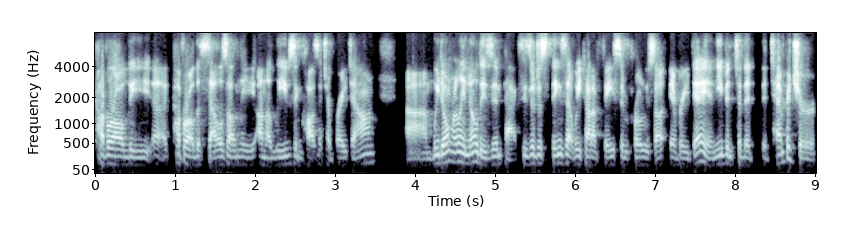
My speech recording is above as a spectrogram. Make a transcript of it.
cover all the uh, cover all the cells on the on the leaves and cause it to break down. Um, we don't really know these impacts. These are just things that we kind of face in produce every day, and even to the, the temperature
